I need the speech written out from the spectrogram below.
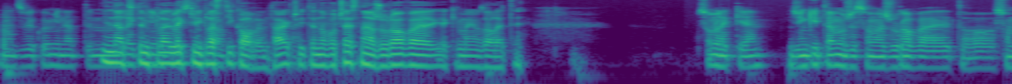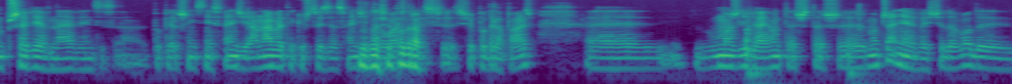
nad zwykłymi, nad tym I nad tym pla- lekkim plastikowym, plastikowym, tak? Czyli te nowoczesne, ażurowe, jakie mają zalety. Są lekkie. Dzięki temu, że są ażurowe, to są przewiewne, więc e, po pierwsze nic nie swędzi, a nawet jak już coś zaswędzi, Można to się łatwo podrapać. jest się podrapać. E, umożliwiają też, też e, moczenie, wejście do wody,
